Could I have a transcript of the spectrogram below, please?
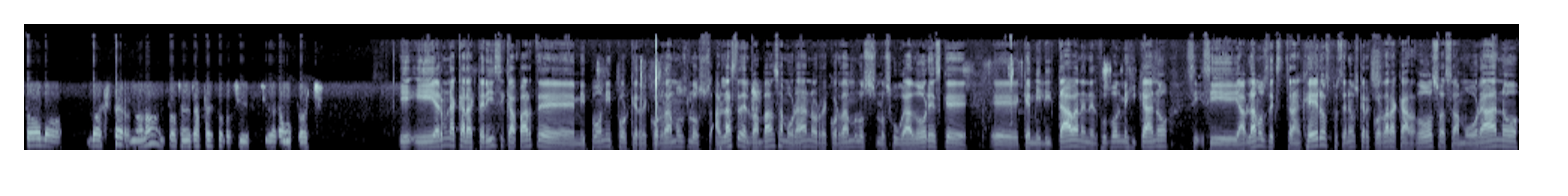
todo lo, externo, ¿no? Entonces en ese aspecto pues sí, sí sacamos provecho. Y, y era una característica aparte, mi Pony, porque recordamos los, hablaste del Bambán Zamorano, recordamos los, los jugadores que, eh, que militaban en el fútbol mexicano. Si, si hablamos de extranjeros, pues tenemos que recordar a Cardoso, a Zamorano,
